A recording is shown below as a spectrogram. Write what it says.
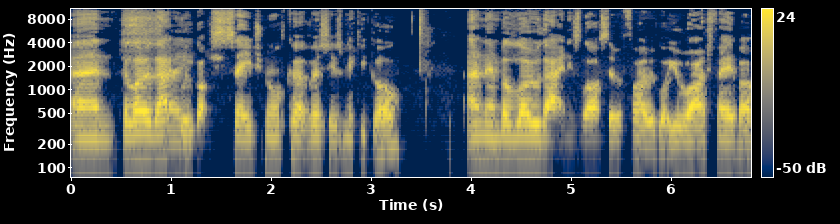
and below that Sage. we've got Sage Northcutt versus Mickey Gall, and then below that in his last ever fight we've got Uriah Faber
